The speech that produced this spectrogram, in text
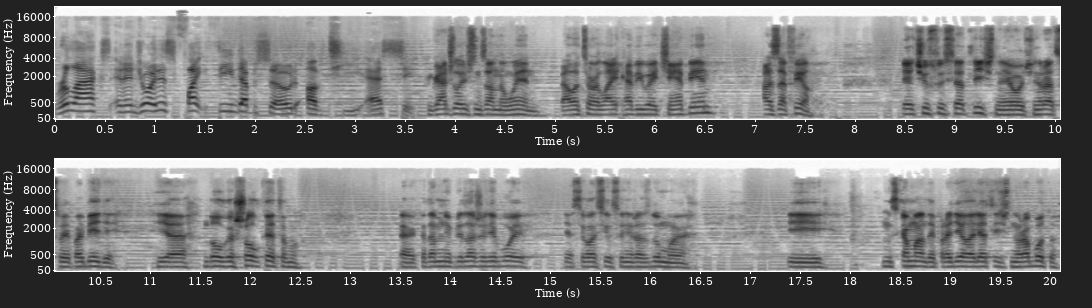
relax, and enjoy this fight-themed episode of TSC. Congratulations on the win. Bellator light heavyweight champion. How does that feel? Я чувствую себя отлично, я очень рад своей победе. Я долго шел к этому. Э, Когда мне предложили бой, я согласился не раздумывая. И мы с командой проделали отличную работу.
